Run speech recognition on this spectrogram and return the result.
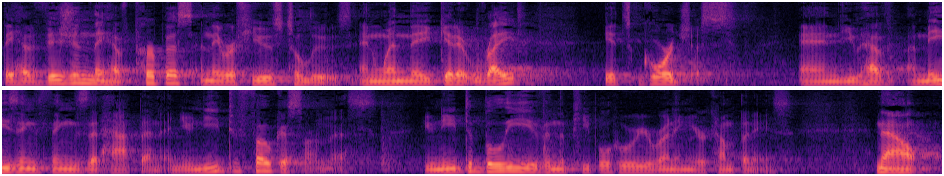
They have vision, they have purpose, and they refuse to lose. And when they get it right, it's gorgeous. And you have amazing things that happen. And you need to focus on this. You need to believe in the people who are running your companies. Now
